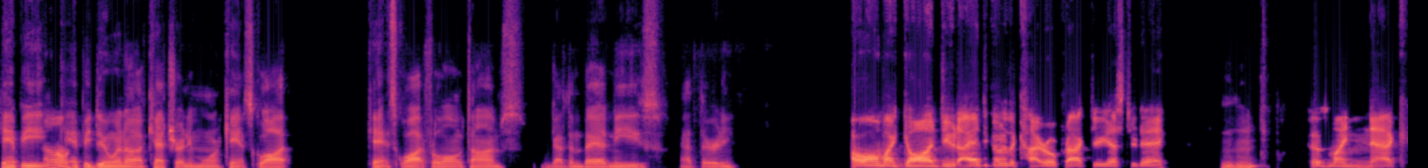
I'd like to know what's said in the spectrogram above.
Can't be Oh. can't be doing a catcher anymore. Can't squat. Can't squat for long times. Got them bad knees at 30. Oh my god, dude! I had to go to the chiropractor yesterday Mm-hmm. because my neck,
